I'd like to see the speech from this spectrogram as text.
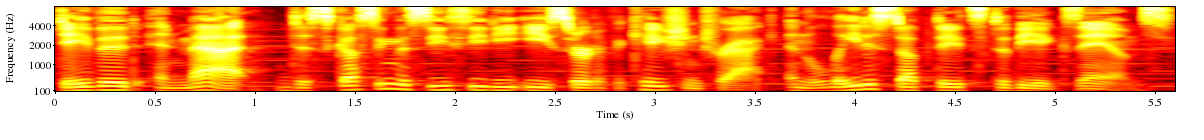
David, and Matt discussing the CCDE certification track and the latest updates to the exams.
